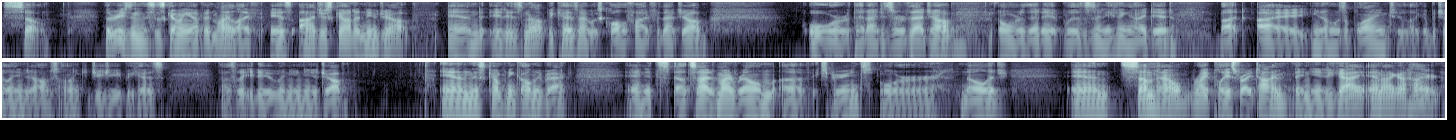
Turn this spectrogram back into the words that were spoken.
So, the reason this is coming up in my life is I just got a new job, and it is not because I was qualified for that job, or that I deserve that job, or that it was anything I did, but I, you know, was applying to like a bajillion jobs on Kijiji because that's what you do when you need a job. And this company called me back and it's outside of my realm of experience or knowledge. And somehow, right place, right time, they needed a guy, and I got hired,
